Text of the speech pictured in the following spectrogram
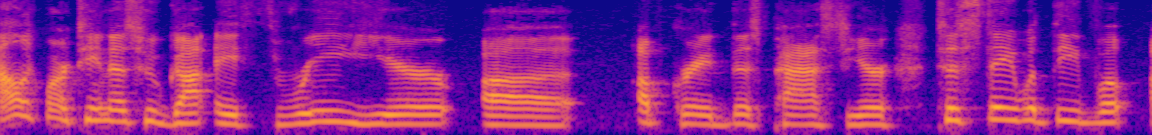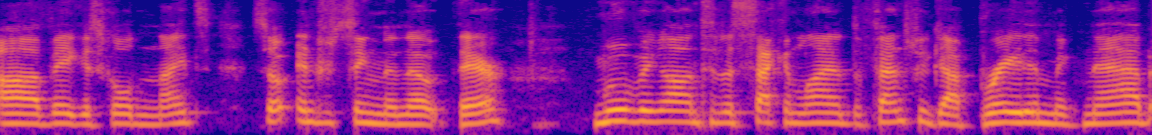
Alec Martinez, who got a three year uh, upgrade this past year to stay with the uh, Vegas Golden Knights. So interesting to note there. Moving on to the second line of defense, we got Brayden McNabb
